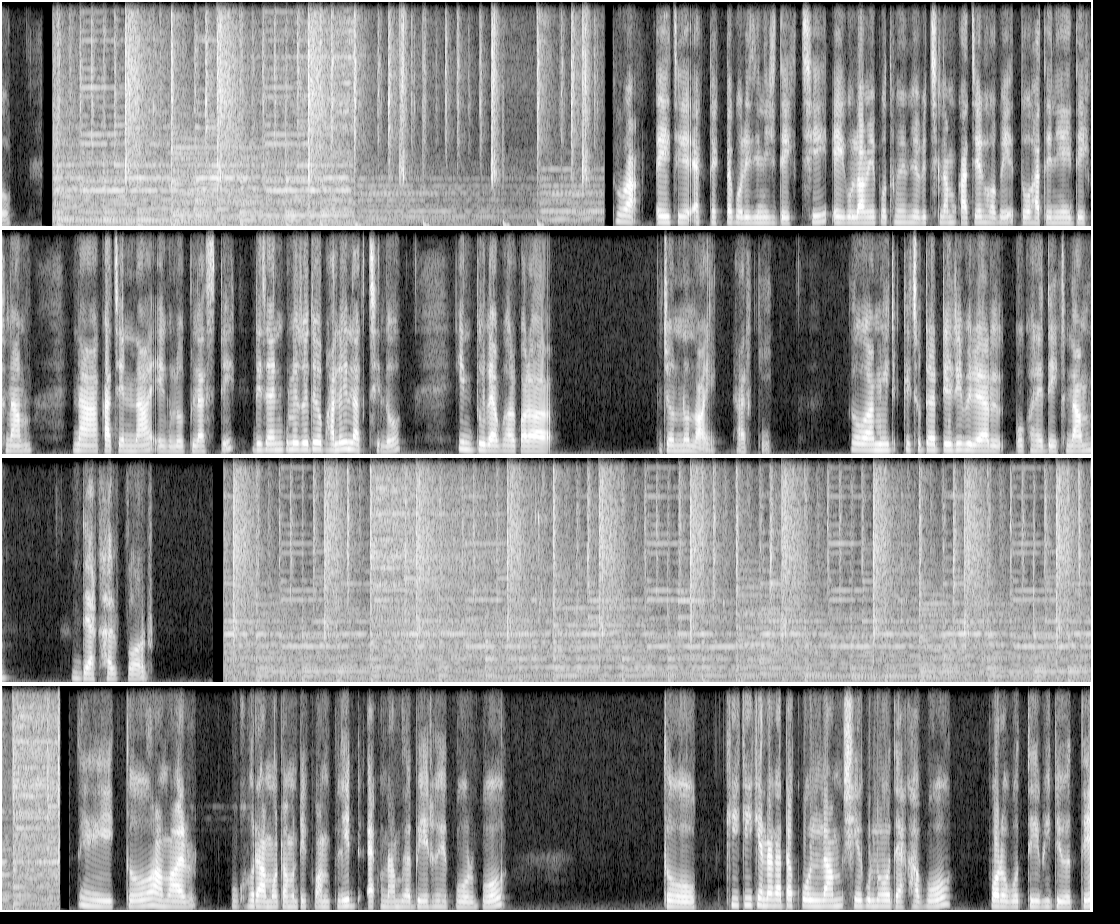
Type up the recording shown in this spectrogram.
তো এই যে একটা, একটা করে জিনিস দেখছি। এইগুলো আমি প্রথমে ভেবেছিলাম কাচের হবে। তো হাতে নিয়েই দেখলাম না কাচের না এগুলো প্লাস্টিক। ডিজাইনগুলো যদিও ভালোই লাগছিল। কিন্তু ব্যবহার করা জন্য নয় আর কি। তো আমি কিছুটা টেডি বিড়াল ওখানে দেখলাম। দেখার পর এই তো আমার ঘোরা মোটামুটি কমপ্লিট। এখন আমরা বের হয়ে পড়ব। তো কি, কি কেনাকাটা করলাম সেগুলো দেখাবো পরবর্তী ভিডিওতে।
